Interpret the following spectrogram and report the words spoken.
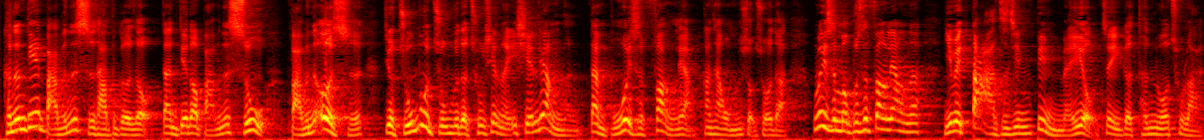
可能跌百分之十它不割肉，但跌到百分之十五、百分之二十，就逐步逐步的出现了一些量能，但不会是放量。刚才我们所说的，为什么不是放量呢？因为大资金并没有这一个腾挪出来，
